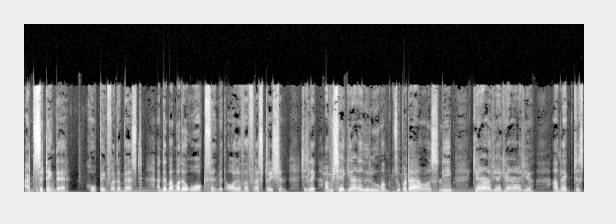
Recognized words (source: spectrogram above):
I'm sitting there hoping for the best. And then my mother walks in with all of her frustration. She's like, Abhishek, get out of the room. I'm super tired. I want to sleep. Get out of here. Get out of here. I'm like, just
